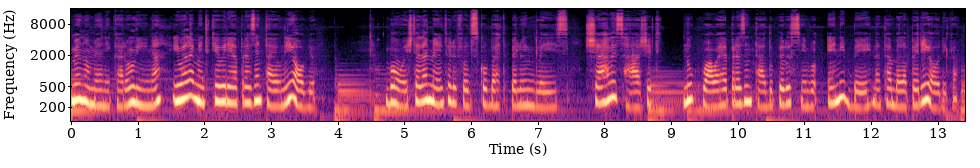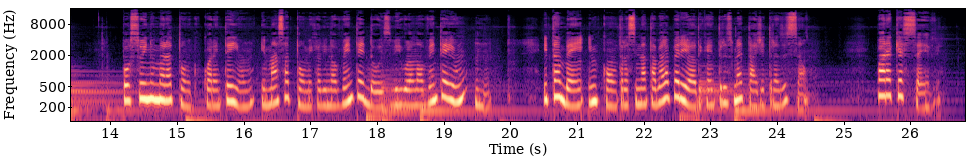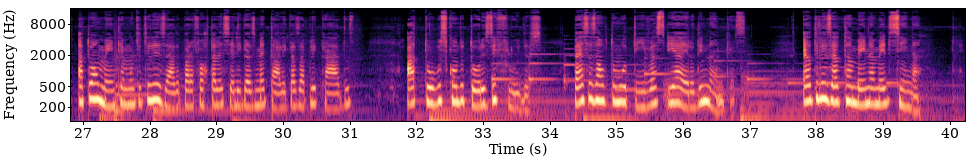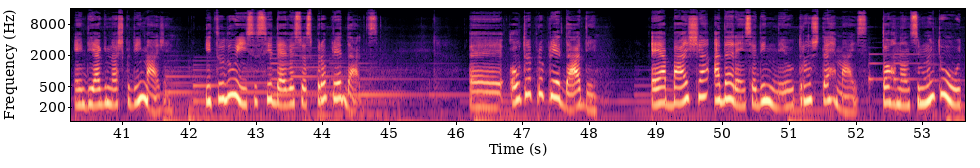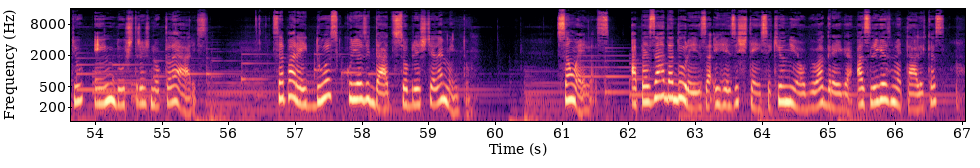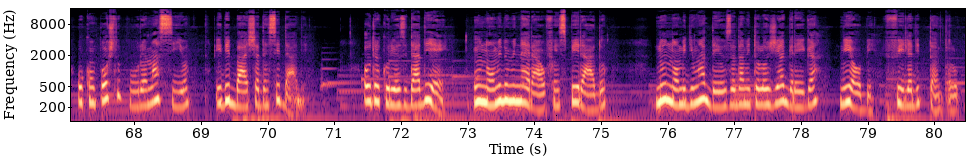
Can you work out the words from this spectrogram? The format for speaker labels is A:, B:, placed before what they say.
A: Meu nome é Ana Carolina e o elemento que eu irei apresentar é o nióbio. Bom, este elemento ele foi descoberto pelo inglês Charles Hatchett, no qual é representado pelo símbolo Nb na tabela periódica. Possui número atômico 41 e massa atômica de 92,911 e também encontra-se na tabela periódica entre os metais de transição. Para que serve? Atualmente é muito utilizado para fortalecer ligas metálicas aplicadas a tubos condutores e fluidos, peças automotivas e aerodinâmicas. É utilizado também na medicina, em diagnóstico de imagem, e tudo isso se deve às suas propriedades. É, outra propriedade é a baixa aderência de nêutrons termais, tornando-se muito útil em indústrias nucleares. Separei duas curiosidades sobre este elemento. São elas: apesar da dureza e resistência que o nióbio agrega às ligas metálicas, o composto puro é macio e de baixa densidade. Outra curiosidade é: o nome do mineral foi inspirado no nome de uma deusa da mitologia grega Niobe, filha de Tântalo.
